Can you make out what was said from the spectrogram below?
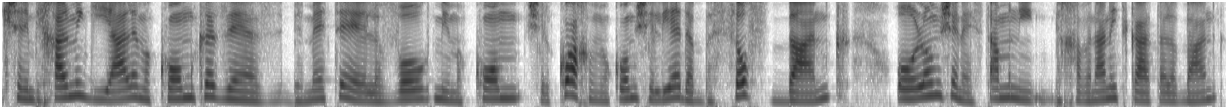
כשאני בכלל מגיעה למקום כזה, אז באמת אה, לבוא ממקום של כוח, ממקום של ידע, בסוף בנק, או לא משנה, סתם אני בכוונה נתקעת על הבנק,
